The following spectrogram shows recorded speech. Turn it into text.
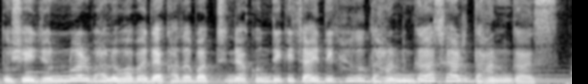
তো সেই জন্য আর ভালোভাবে দেখাতে পারছি না। এখন দেখি চারিদিকে শুধু ধান গাছ আর ধান গাছ।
